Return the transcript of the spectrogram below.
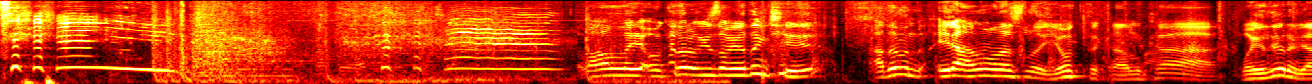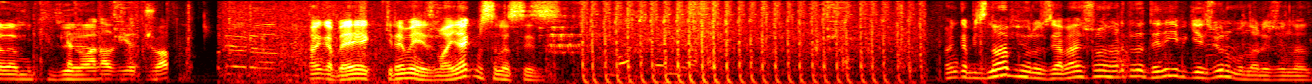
Vallahi o kadar uyuz oynadım ki. Adamın eli alma olasılığı yoktu kanka. Bayılıyorum ya ben bu Can kill'e. one of you drop? Kanka B'ye giremeyiz. Manyak mısınız siz? Kanka biz ne yapıyoruz ya? Ben şu an haritada deli gibi geziyorum bunlar yüzünden.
